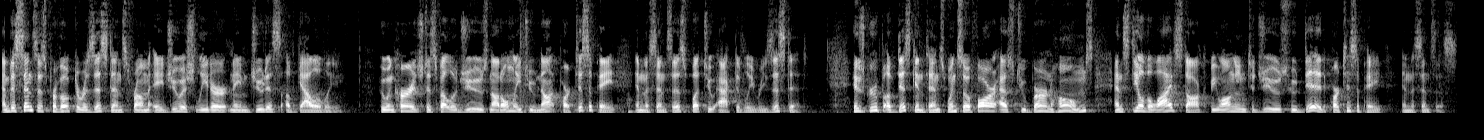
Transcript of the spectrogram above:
And this census provoked a resistance from a Jewish leader named Judas of Galilee, who encouraged his fellow Jews not only to not participate in the census, but to actively resist it. His group of discontents went so far as to burn homes and steal the livestock belonging to Jews who did participate in the census.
